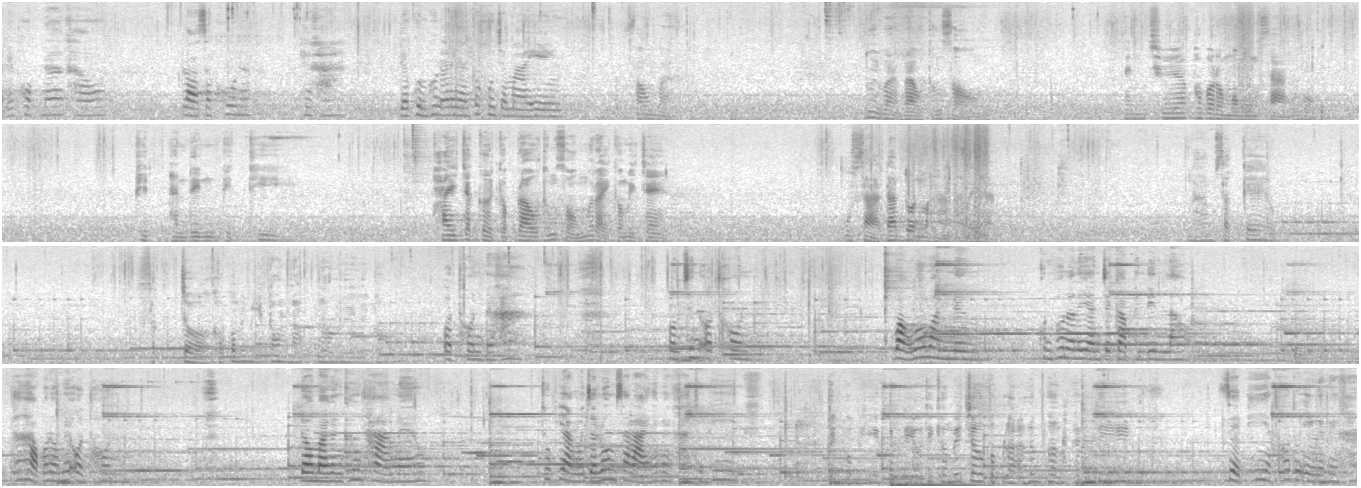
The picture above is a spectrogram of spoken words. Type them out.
สได้พบหน้าเขา รอสักครู่นะเพคะ เดี๋ยวขุนพลนารยันก็คงจะมาเอง เฝ้ามา ด้วยว่าเราทั้งสอง เป็นเชื้อพระบรมวงศานุวงศ์ผิดแผ่นดินผิดที่ ภัยจะเกิดกับเราทั้งสองเมื่อไหร่ก็ไม่แจ้ง อุตส่าห์ด้านด้นมหาอะไรอย่างน้ำสักแก้ว จอกเขาก็ไม่มีต้อนรับเราเลยเลยเนาะอดทนไปค่ะ ผมฉันอดทน หวังว่าวันหนึ่ง คุณพลนารยันจะกลับแผ่นดินเรา ถ้าหากว่าเราไม่อดทน เรามากันครึ่งทางแล้ว ทุกอย่างมันจะล่มสลายนะเพคะเจ้าพี่ เป็นเพราะพี่คนเดียวที่ทำให้เจ้ากับหลานลำบากแบบนี้เสร็จพี่อย่าโทษตัวเองเลยเพคะ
